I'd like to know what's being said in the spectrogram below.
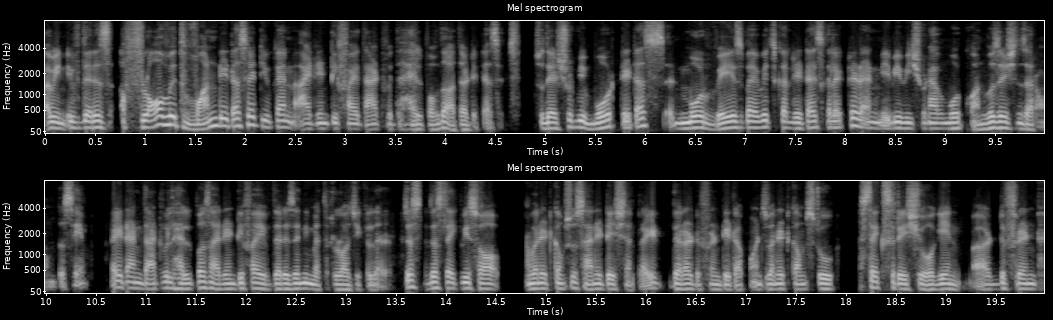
I mean, if there is a flaw with one data set, you can identify that with the help of the other data sets. So there should be more data, more ways by which data is collected, and maybe we should have more conversations around the same, right? And that will help us identify if there is any methodological error. Just, just like we saw when it comes to sanitation, right? There are different data points. When it comes to sex ratio, again, uh, different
